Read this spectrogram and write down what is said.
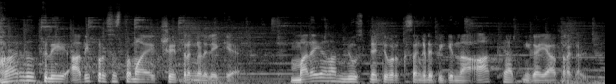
ഭാരതത്തിലെ അതിപ്രശസ്തമായ ക്ഷേത്രങ്ങളിലേക്ക് മലയാളം ന്യൂസ് നെറ്റ്വർക്ക് സംഘടിപ്പിക്കുന്ന ആധ്യാത്മിക യാത്രകൾ.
